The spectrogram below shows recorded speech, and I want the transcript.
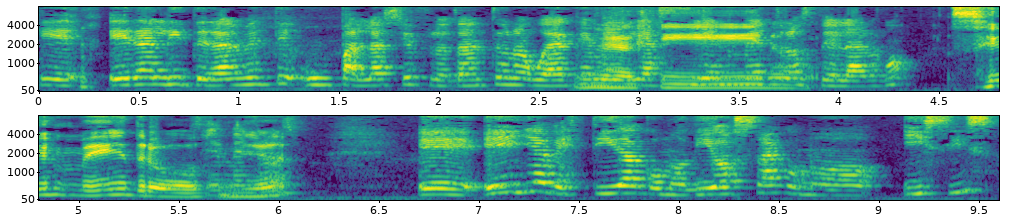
que era literalmente un palacio flotante, una weá que Me medía 100 imagino. metros de largo. 100 metros. 100 ¿ya? metros. Eh, ella vestida como diosa, como Isis,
